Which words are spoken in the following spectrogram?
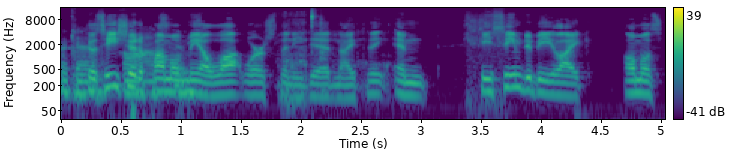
Okay. because he should have ask pummeled me a lot worse than he did, and I think and he seemed to be like almost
